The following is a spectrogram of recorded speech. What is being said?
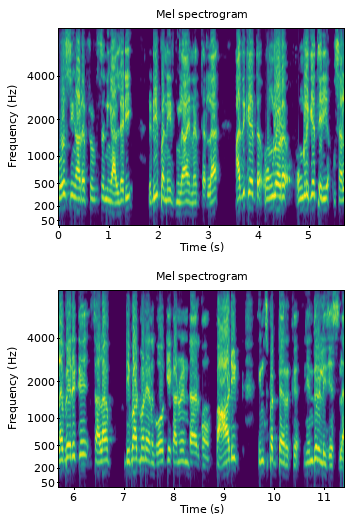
போஸ்டிங் ஆர்டர் ப்ரிஃபரன்ஸ் நீங்க ஆல்ரெடி ரெடி பண்ணிருக்கீங்களா என்னன்னு தெரியல. அதுக்கேற்ற உங்களோட உங்களுக்கே தெரியும். சில பேருக்கு சில டிபார்ட்மெண்ட் எனக்கு ஓகே கன்வீனியன்டா இருக்கும். இப்போ ஆடிட் இன்ஸ்பெக்டர் இருக்கு இந்து ரிலீஜியஸ்ல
